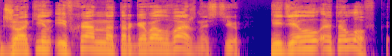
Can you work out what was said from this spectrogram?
Джоакин Ивханна торговал важностью и делал это ловко.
